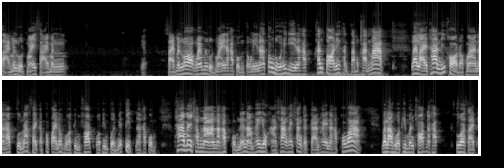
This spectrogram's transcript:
สายมันหลุดไหมสายมันเนี่ยสายมันลอกไหมมันหลุดไหมนะครับ ผมตรงนี้นะต้องดูให้ดีนะครับ ขั้นตอนนี้สำคัญมาก หลาย ๆ ท่านที่ถอดออกมานะครับส่วนมากใส่กลับเข้าไปแล้วหัวพิมพ์ช็อตหัวพิมพ์เปิดไม่ติดนะครับผมถ้าไม่ชำนาญนะครับ ผมแนะนำให้ยกหาช่างให้ช่างจัดการให้นะครับ เพราะว่าเวลาหัวพิมพ์มันช็อตนะครับตัวสายแพ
